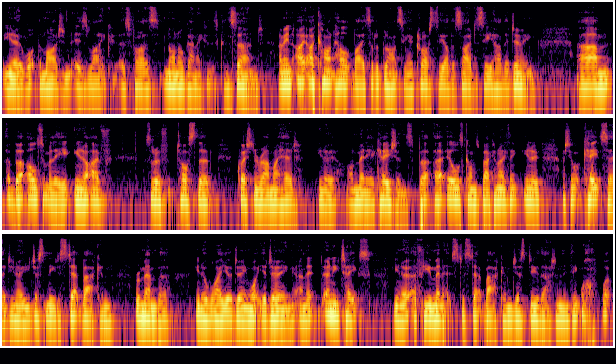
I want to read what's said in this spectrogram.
you know, what the margin is like as far as non-organic is concerned. I mean, I, I can't help by sort of glancing across to the other side to see how they're doing. Um, but ultimately, you know, I've sort of tossed the question around my head, you know, on many occasions. But uh, it always comes back, and I think, you know, actually what Kate said, you know, you just need to step back and remember – you know, why you're doing what you're doing. And it only takes, you know, a few minutes to step back and just do that and then think, well, what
